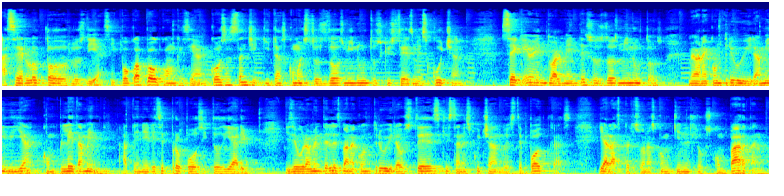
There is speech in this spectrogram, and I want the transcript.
hacerlo todos los días. Y poco a poco, aunque sean cosas tan chiquitas como estos dos minutos que ustedes me escuchan, sé que eventualmente esos dos minutos me van a contribuir a mi día completamente, a tener ese propósito diario. Y seguramente les van a contribuir a ustedes que están escuchando este podcast y a las personas con quienes los compartan.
